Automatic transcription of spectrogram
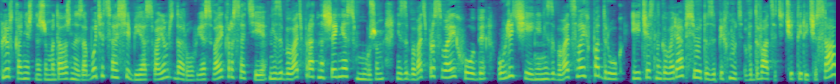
Плюс, конечно же, мы должны заботиться о себе, о своем здоровье, о своей красоте, не забывать про отношения с мужем, не забывать про свои хобби, увлечения, не забывать своих подруг. И, честно говоря, все это запихнуть в 24 часа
